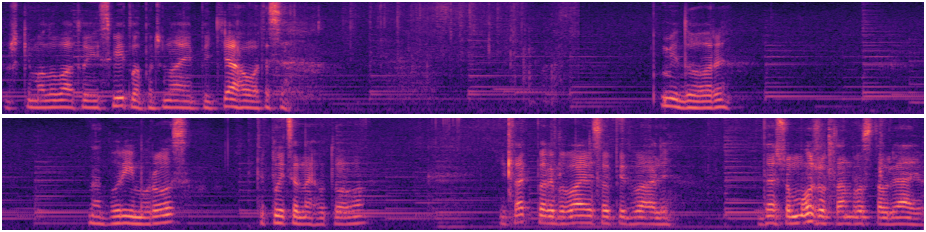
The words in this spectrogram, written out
Трошки маловато її світла починає підтягуватися. Помідори. На дворі мороз. Теплиця не готова. І так перебиваюся в підвалі. Де що можу, там розставляю.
